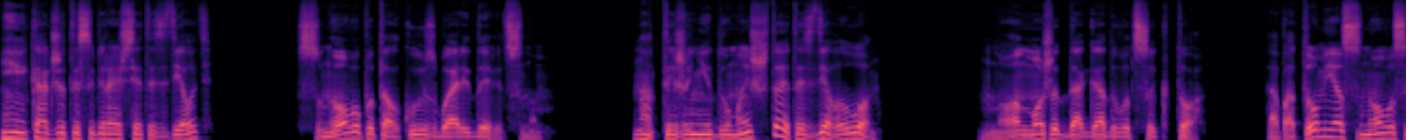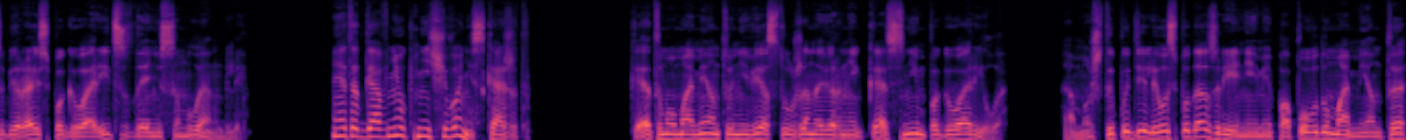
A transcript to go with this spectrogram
И как же ты собираешься это сделать? Снова потолкую с Барри Дэвидсоном. Но ты же не думаешь, что это сделал он? Но он может догадываться, кто. А потом я снова собираюсь поговорить с Деннисом Лэнгли. Этот говнюк ничего не скажет. К этому моменту невеста уже наверняка с ним поговорила. А может, и поделилась подозрениями по поводу момента,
